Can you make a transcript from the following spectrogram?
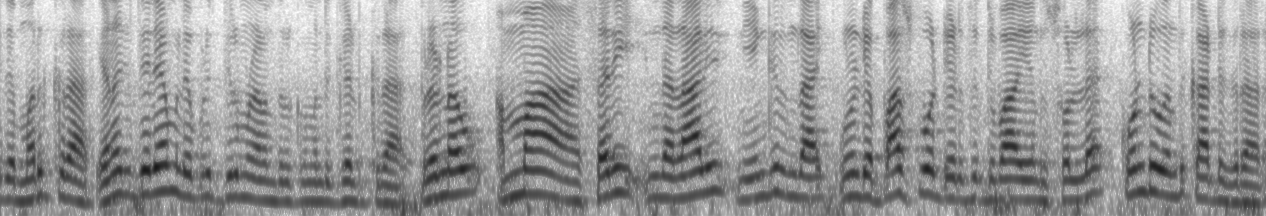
இதை மறுக்கிறார். எனக்கு தெரியாமல் எப்படி திருமணம் நடந்திருக்கும்? என்று கேட்கிறார். பிரணவ் அம்மா சரி இந்த நாளில் நீ எங்கிருந்தாய்? உன்னுடைய பாஸ்போர்ட் எடுத்துட்டு வா என்று சொல்ல கொண்டு வந்து காட்டுகிறார்.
